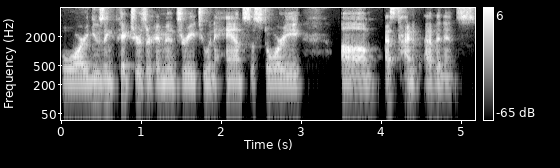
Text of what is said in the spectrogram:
or using pictures or imagery to enhance a story um, as kind of evidence.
